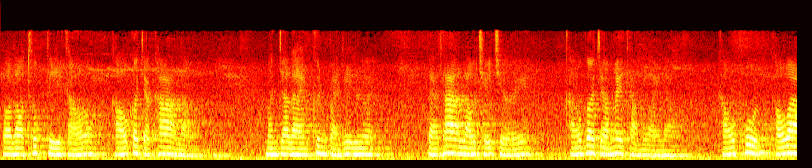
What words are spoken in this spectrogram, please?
พอเราทุบตีเขา เขาก็จะฆ่าเรา มันจะแรงขึ้นไปเรื่อยๆ แต่ถ้าเราเฉยๆ เขาก็จะไม่ทำอะไรเรา เขาพูดเขาว่า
